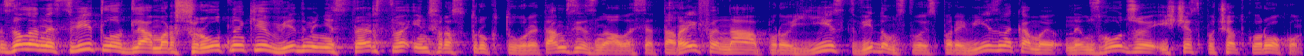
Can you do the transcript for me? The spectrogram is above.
Зелене світло для маршрутників від Міністерства інфраструктури. Там зізналися, тарифи на проїзд відомство із перевізниками не узгоджує іще з початку року.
